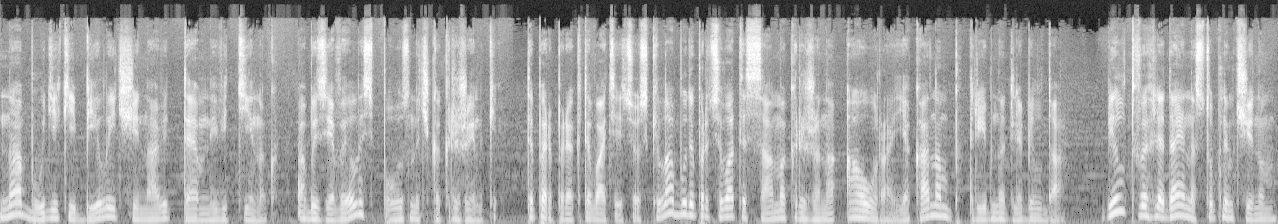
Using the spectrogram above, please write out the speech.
на будь-який білий чи навіть темний відтінок, аби з'явилась позначка крижинки. Тепер при активації цього скіла буде працювати сама крижана аура, яка нам потрібна для білда. Білд виглядає наступним чином.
